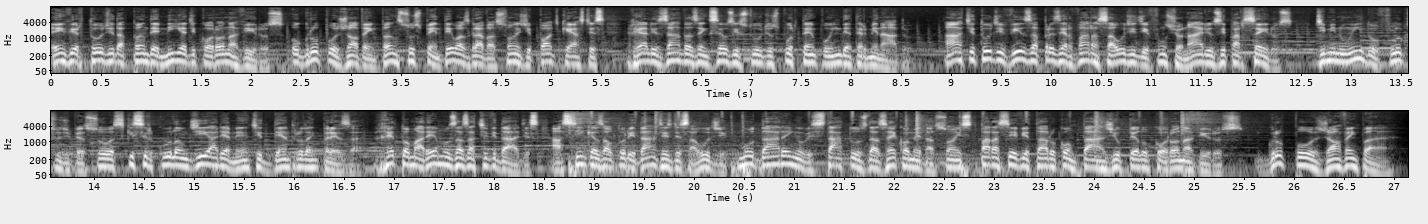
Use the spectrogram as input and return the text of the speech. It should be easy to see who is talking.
Speaker 1: Em virtude da pandemia de coronavírus, o Grupo Jovem Pan suspendeu as gravações de podcasts realizadas em seus estúdios por tempo indeterminado. A atitude visa preservar a saúde de funcionários e parceiros, diminuindo o fluxo de pessoas que circulam diariamente dentro da empresa. Retomaremos as atividades assim que as autoridades de saúde mudarem o status das recomendações para se evitar o contágio pelo coronavírus. Grupo Jovem Pan.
